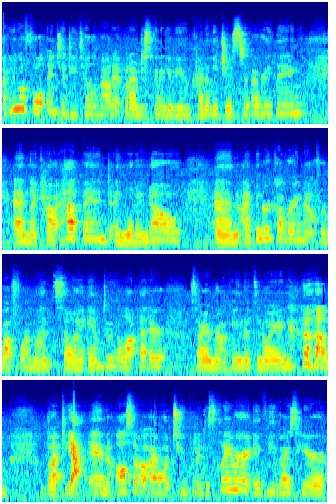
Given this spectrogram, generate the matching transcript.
I'm not going to go full into detail about it, but I'm just going to give you kind of the gist of everything and like how it happened and what I know. And I've been recovering now for about four months, so I am doing a lot better. Sorry I'm rocking, that's annoying. Um, but yeah, and also I want to put a disclaimer, if you guys hear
